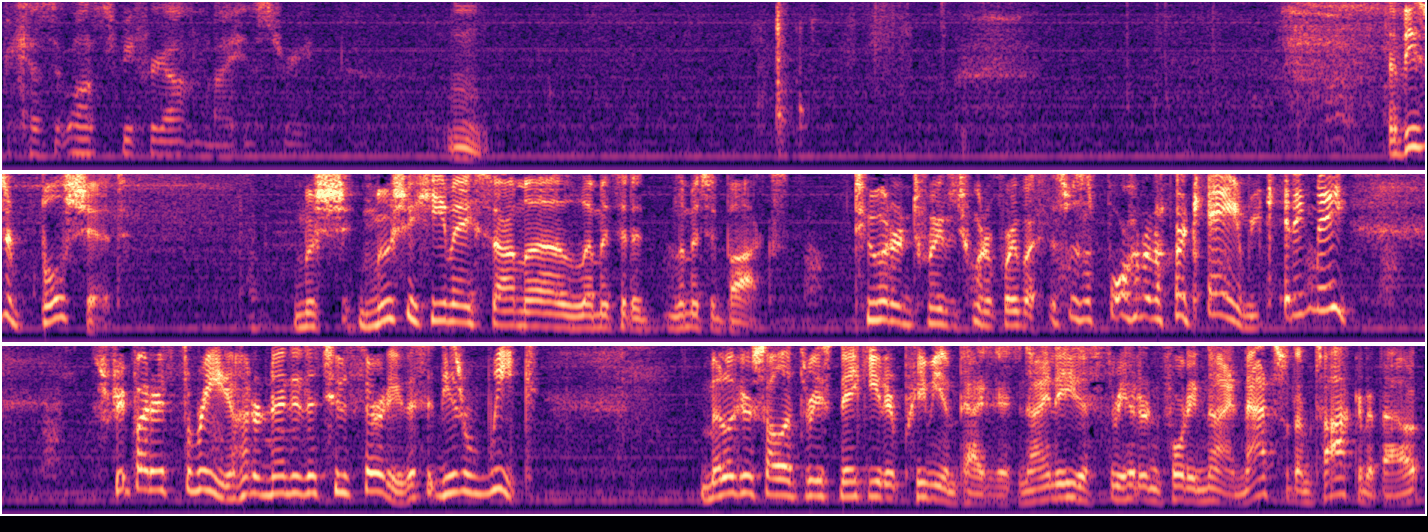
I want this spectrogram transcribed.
Because it wants to be forgotten by history. Uh, These are bullshit. Mush- Mushihime Sama limited limited box, two hundred twenty to two hundred forty bucks. This was a four hundred dollar game. Are you kidding me? Street Fighter Three, one hundred ninety to two thirty. This these are weak. Metal Gear Solid Three Snake Eater Premium Package, ninety to three hundred forty nine. That's what I'm talking about.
